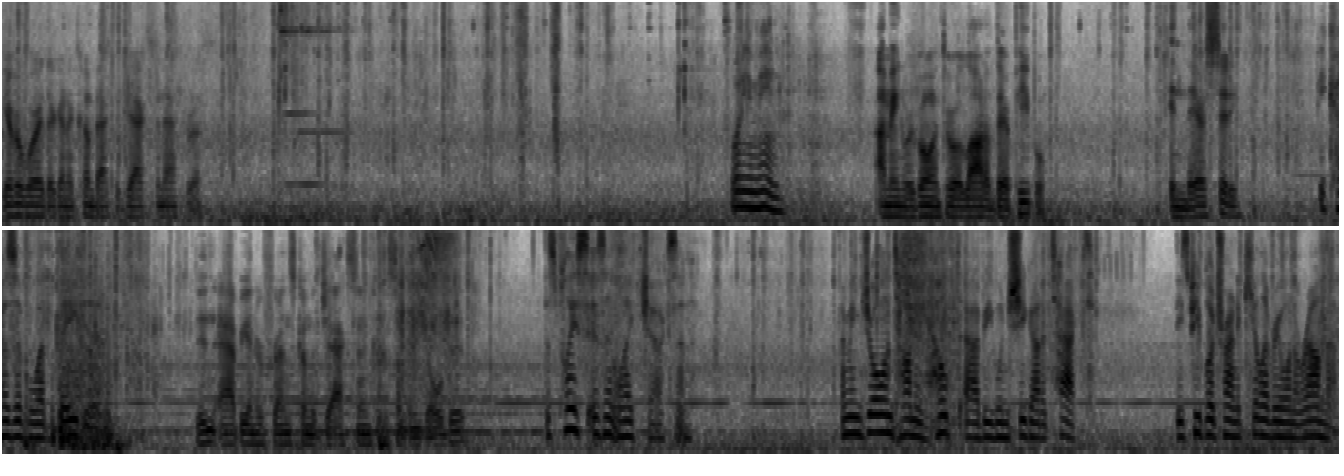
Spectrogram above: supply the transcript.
You ever worried they're gonna come back to Jackson after us? What do you mean? I mean, we're going through a lot of their people. In their city. Because of what they did. Didn't Abby and her friends come to Jackson because of something Joel did? This place isn't like Jackson. I mean, Joel and Tommy helped Abby when she got attacked. These people are trying to kill everyone around them.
